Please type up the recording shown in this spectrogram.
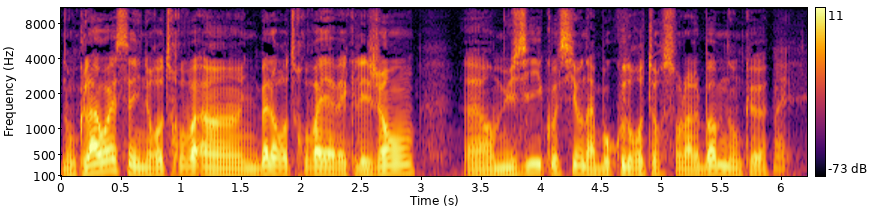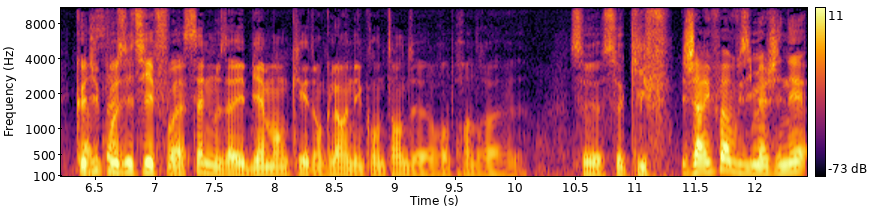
Donc là, ouais, c'est une, retrouva- un- une belle retrouvaille avec les gens. Euh, en musique aussi, on a beaucoup de retours sur l'album, donc euh, Ouais. que La du scène- positif. Ouais. La scène nous avait bien manqué, donc là on est content de reprendre euh, ce, ce kiff. J'arrive pas à vous imaginer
